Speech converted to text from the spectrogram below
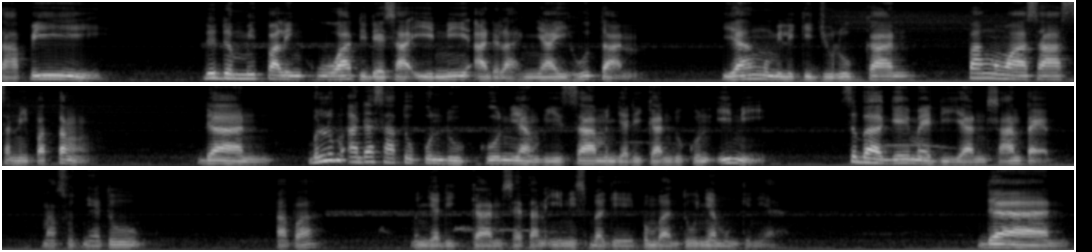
Tapi dedemit paling kuat di desa ini adalah Nyai Hutan yang memiliki julukan penguasa seni peteng. Dan belum ada satupun dukun yang bisa menjadikan dukun ini sebagai median santet. Maksudnya itu apa? Menjadikan setan ini sebagai pembantunya mungkin ya. Dan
